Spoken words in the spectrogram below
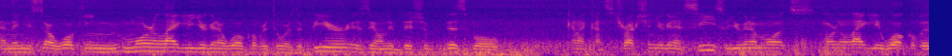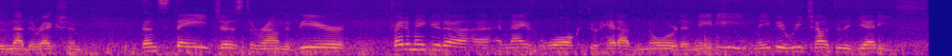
and then you start walking. More than likely, you're gonna walk over towards the pier. is the only visible kind of construction you're gonna see so you're gonna more, more than likely walk over in that direction. Don't stay just around the pier. Try to make it a, a, a nice walk to head out north and maybe maybe reach out to the jetties.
